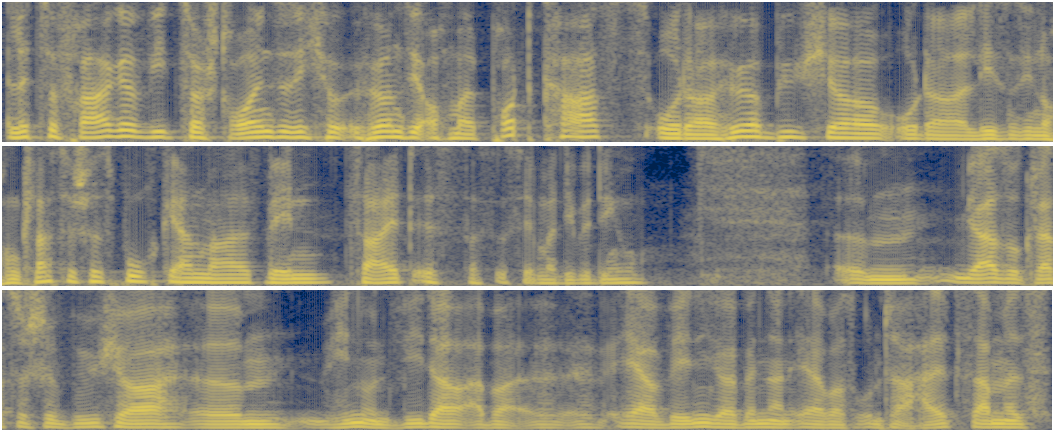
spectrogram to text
Letzte Frage, wie zerstreuen Sie sich? Hören Sie auch mal Podcasts oder Hörbücher oder lesen Sie noch ein klassisches Buch gern mal, wenn Zeit ist? Das ist immer die Bedingung. Ähm, ja, so klassische Bücher ähm, hin und wieder, aber äh, eher weniger, wenn dann eher was Unterhaltsames.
